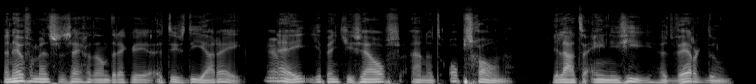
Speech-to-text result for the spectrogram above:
En heel veel mensen zeggen dan direct weer, het is diarree. Ja. Nee, je bent jezelf aan het opschonen. Je laat de energie het werk doen.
